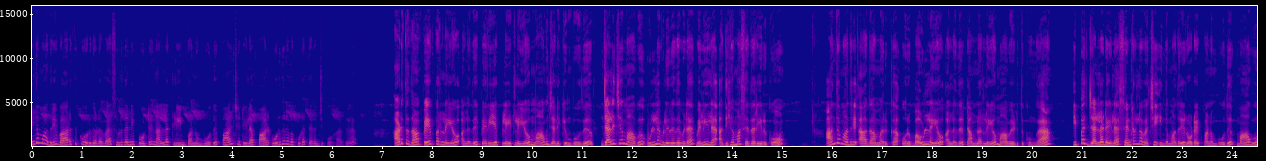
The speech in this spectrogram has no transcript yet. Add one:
இந்த மாதிரி வாரத்துக்கு ஒரு தடவை சுடுதண்ணி போட்டு நல்லா க்ளீன் பண்ணும்போது பால் சட்டியில் பால் ஒரு தடவை கூட தெரிஞ்சு போகாது. அடுத்ததாக பேப்பர்லேயோ அல்லது பெரிய பிளேட்லேயோ மாவு ஜலிக்கும் போது ஜலிச்ச மாவு உள்ளே விழுறதை விட வெளியில் அதிகமாக செதறி இருக்கும். அந்த மாதிரி ஆகாமல் இருக்க ஒரு பவுல்லையோ அல்லது டம்ளர்லேயோ மாவு எடுத்துக்கோங்க. இப்போ ஜல்லடையில் சென்டரில் வச்சு இந்த மாதிரி ரொட்டேட் பண்ணும்போது மாவு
